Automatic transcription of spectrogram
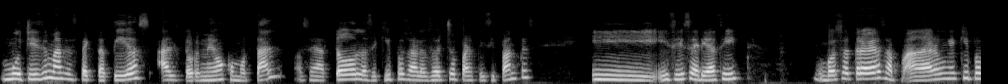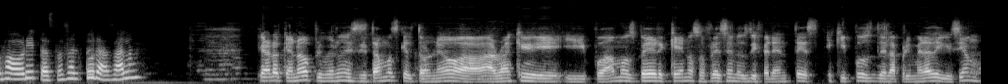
muchísimas expectativas al torneo como tal, o sea, todos los equipos, a los ocho participantes. Y, y sí, sería así. ¿Vos atreves a, a dar un equipo favorito a estas alturas, Alan? Claro que no, primero necesitamos que el torneo arranque y, podamos ver qué nos ofrecen los diferentes equipos de la primera división.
